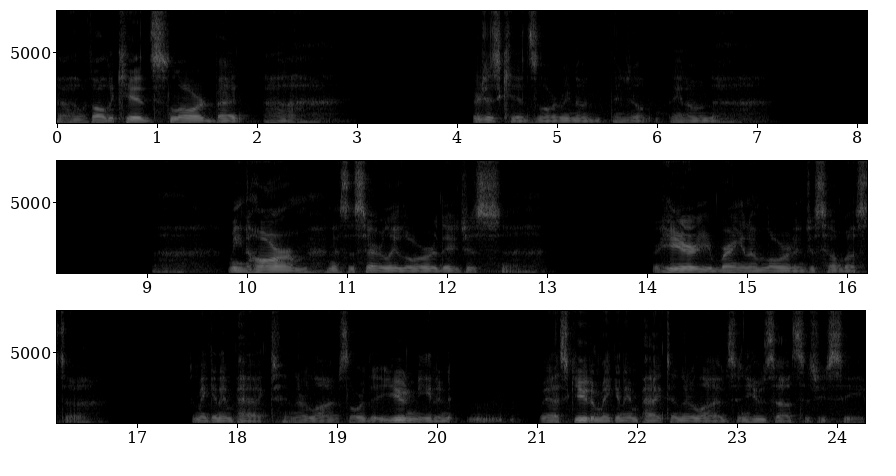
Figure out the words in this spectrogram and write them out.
uh, with all the kids, Lord, but uh, they're just kids, Lord. We know they don't they don't uh, uh, mean harm necessarily, Lord. They just uh, they're here. You're bringing them, Lord, and just help us to to make an impact in their lives, Lord. That you need an we ask you to make an impact in their lives and use us as you see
